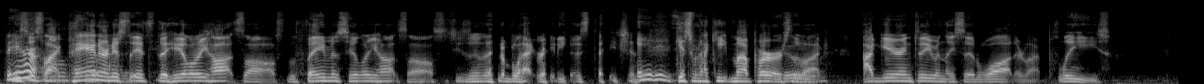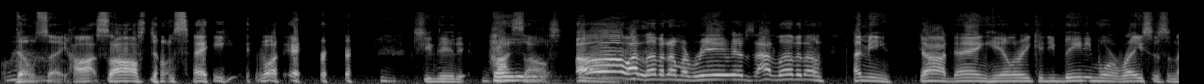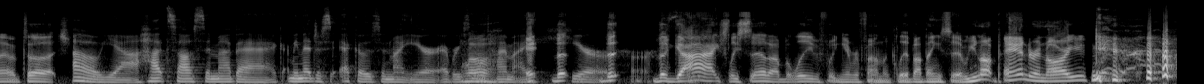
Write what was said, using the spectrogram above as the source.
They He's just like so It's it's the Hillary hot sauce, the famous Hillary hot sauce. She's in a black radio station. It is- Guess what? I keep in my purse. They're like, I guarantee when they said what, they're like, please Wow. don't say hot sauce. Don't say whatever. Mm. She did it. Hot They- sauce. Oh, I love it on my ribs. I love it on. I mean, God dang, Hillary, could you be any more racist than that of touch? Oh yeah, hot sauce in my bag. I mean, that just echoes in my ear every single Oh, time I it- the, hear the, her. the guy actually said, I believe, if we can ever find the clip, I think he said, well, "You're not pandering, are you?"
